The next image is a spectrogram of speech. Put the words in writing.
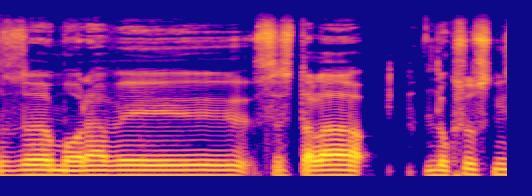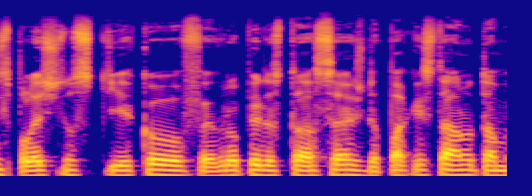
z Moravy se stala luxusní společností jako v Evropě, dostala se až do Pakistánu, tam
